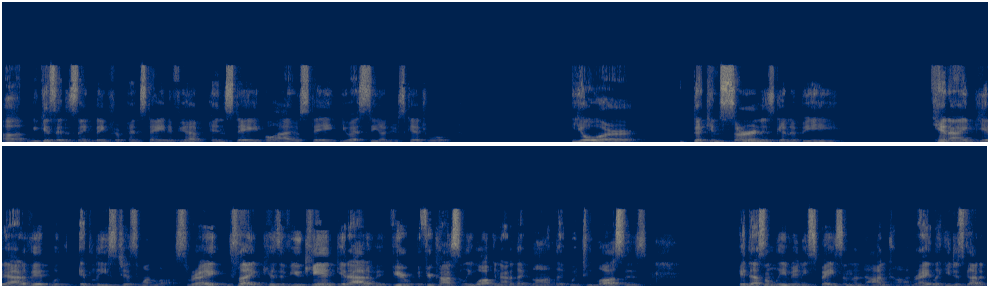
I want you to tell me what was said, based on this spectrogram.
Uh, you can say the same thing for Penn State. If you have Penn State, Ohio State, USC on your schedule, your the concern is going to be can I get out of it with at least just one loss, right? Like, because if you can't get out of it, if you're if you're constantly walking out of that gauntlet with two losses, it doesn't leave any space in the non-con, right? Like you just got to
